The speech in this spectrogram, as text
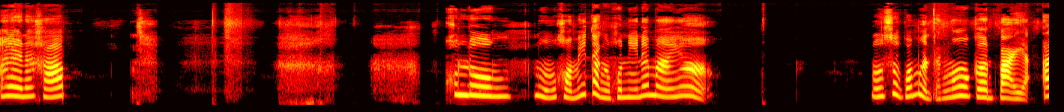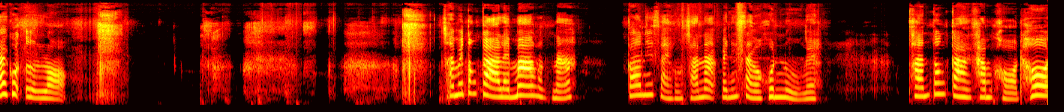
อะไรนะครับ คุณลุง หนูขอไม่แต่งกับคนนี้ได้ไหมอะรู้สึกว่าเหมือนจะโง่เกินไปอะ ไอ้คนอื่นหลอก ฉันไม่ต้องการอะไรมากหรอกนะ ก็นิสัยของฉันอะเป็นนิสัยของคนหนูไง ฉันต้องการคำขอโทษ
